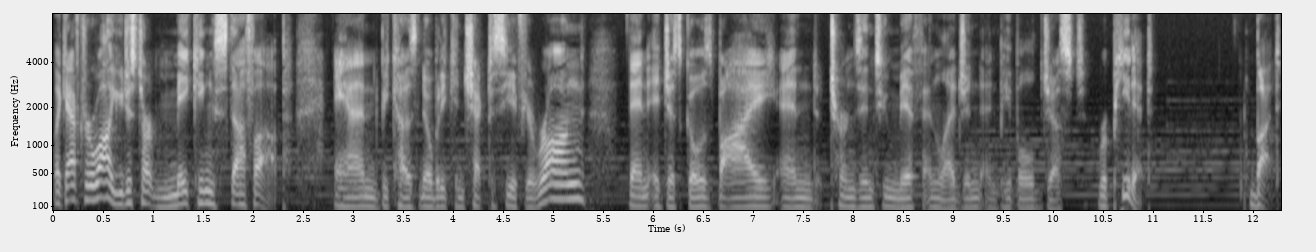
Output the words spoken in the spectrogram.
like after a while, you just start making stuff up. And because nobody can check to see if you're wrong, then it just goes by and turns into myth and legend and people just repeat it. But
